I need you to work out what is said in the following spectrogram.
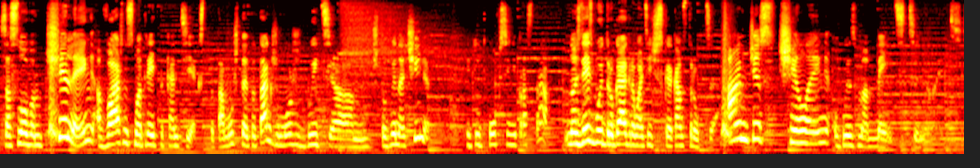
Со словом chilling важно смотреть на контекст, потому что это также может быть, эм, что вы на чиле, и тут вовсе не про страх. Но здесь будет другая грамматическая конструкция. I'm just chilling with my mates tonight.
